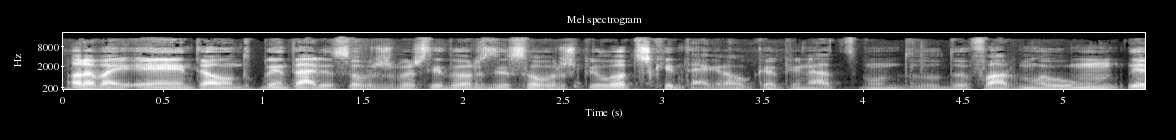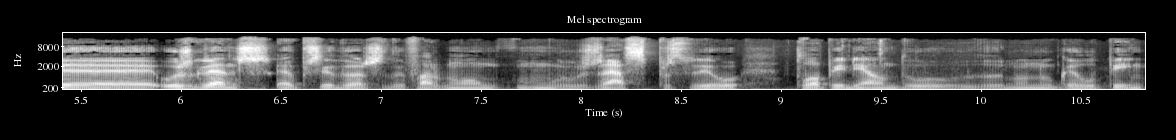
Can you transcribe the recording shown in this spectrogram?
Ora bem, é então um documentário sobre os bastidores e sobre os pilotos que integram o Campeonato do Mundo de Fórmula 1. Uh, eh, os grandes apreciadores de Fórmula 1, como já se percebeu, pela opinião do, do Nuno Galopim,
